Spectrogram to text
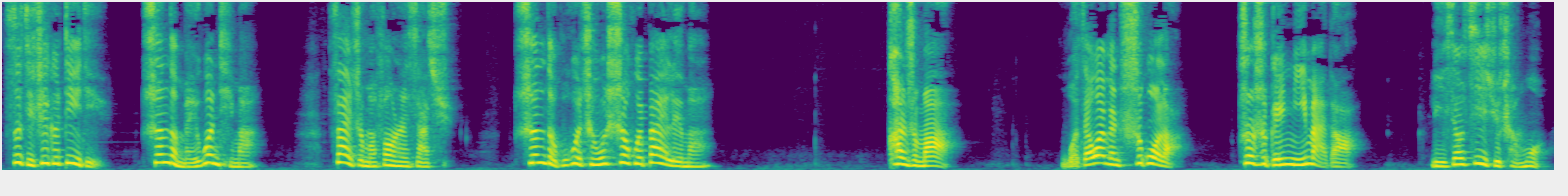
自己这个弟弟真的没问题吗？再这么放任下去？真的不会成为社会败类吗？看什么？我在外面吃过了，这是给你买的。李潇继续沉默，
